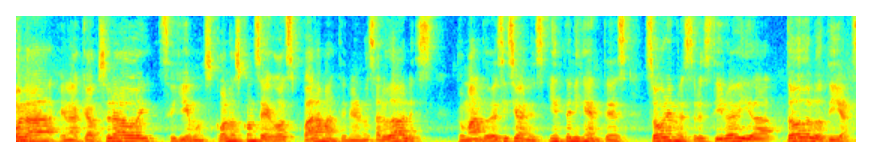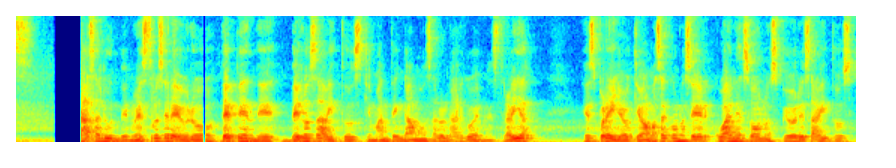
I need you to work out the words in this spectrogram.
Hola, en la cápsula de hoy seguimos con los consejos para mantenernos saludables, tomando decisiones inteligentes sobre nuestro estilo de vida todos los días. La salud de nuestro cerebro depende de los hábitos que mantengamos a lo largo de nuestra vida. Es por ello que vamos a conocer cuáles son los peores hábitos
